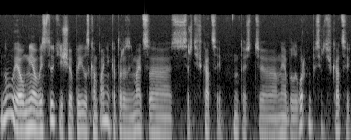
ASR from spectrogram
Ну, я, у меня в институте еще появилась компания, которая занимается сертификацией. Ну, то есть э, у меня был и орган по сертификации,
